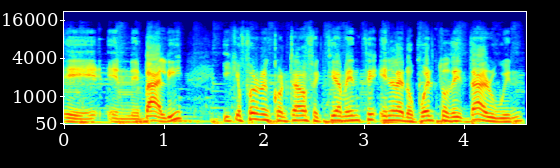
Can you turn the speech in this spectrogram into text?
eh, en Bali y que fueron encontrados efectivamente en el aeropuerto de Darwin,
